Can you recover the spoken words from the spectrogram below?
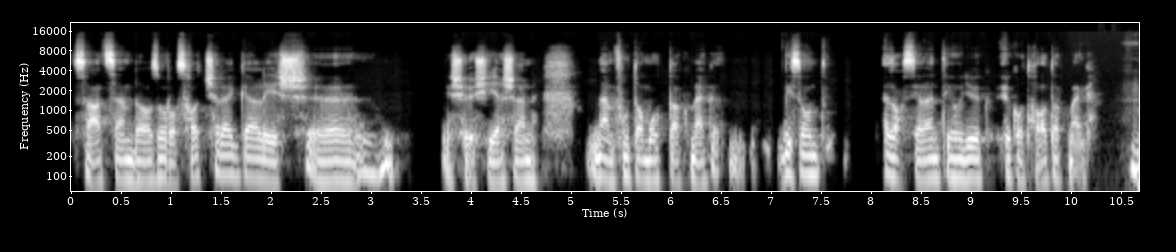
szállt szembe az orosz hadsereggel, és, és hősiesen nem futamodtak meg. Viszont ez azt jelenti, hogy ők, ők ott haltak meg. Hm.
